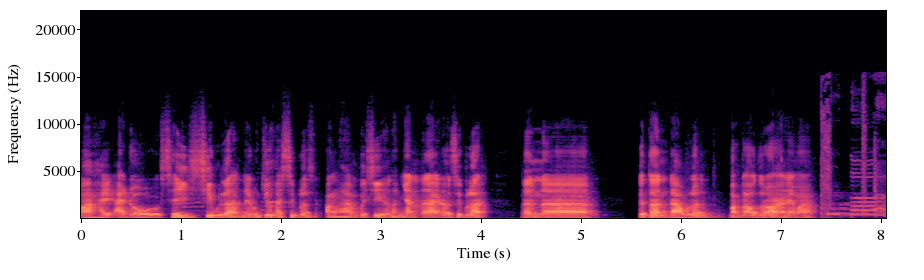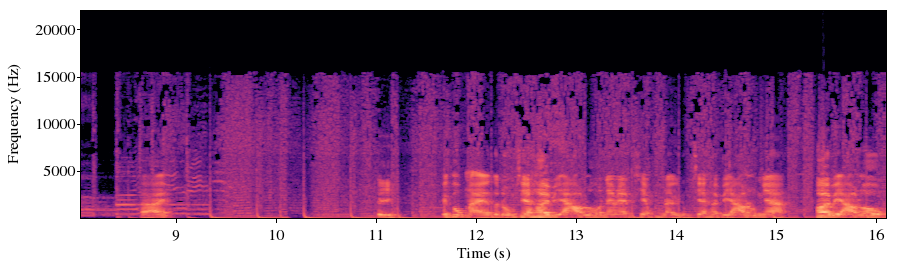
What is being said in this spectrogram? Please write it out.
mà thầy idol C C plus. Nên lúc trước thấy C plus bắn hai PC rất nhanh idol C plus. Nên uh, cái tên đào lên bắt đầu từ đó anh em à đấy. Đi cái khúc này tôi đụng xe hơi bị ảo luôn anh em em xem khúc này đụng xe hơi bị ảo luôn nha. Hơi bị ảo luôn.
